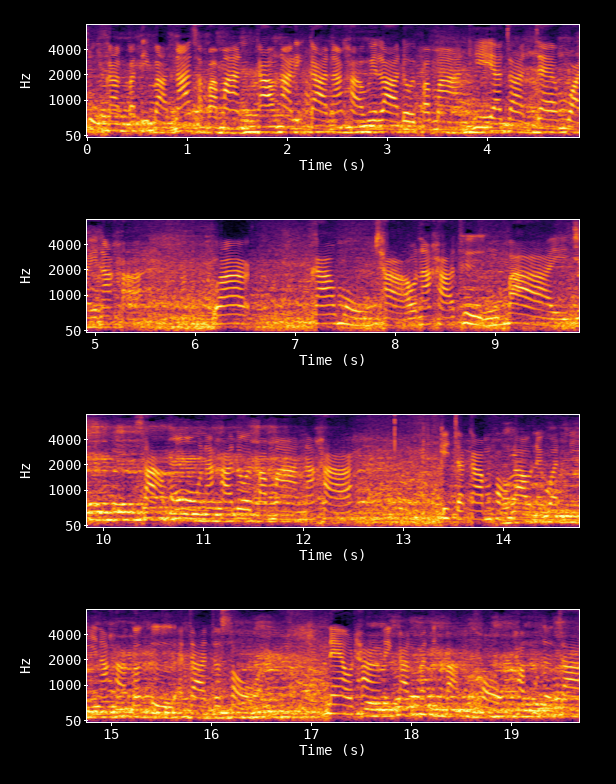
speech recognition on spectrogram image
สู่การปฏิบัติน่าจะประมาณ 9 นาฬิกานะคะ เวลาโดยประมาณที่อาจารย์แจ้งไว้นะคะ ว่า9โมงเช้านะคะถึงบ่าย3โมงนะคะโดยประมาณนะคะ กิจกรรมของเราในวันนี้นะคะ ก็คืออาจารย์จะสอนแนวทางในการปฏิบัติของพระพุทธเจ้า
